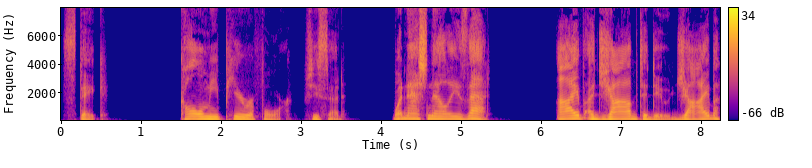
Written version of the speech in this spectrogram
steak. Call me Pirafor, she said. What nationality is that? I've a job to do, jibe.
